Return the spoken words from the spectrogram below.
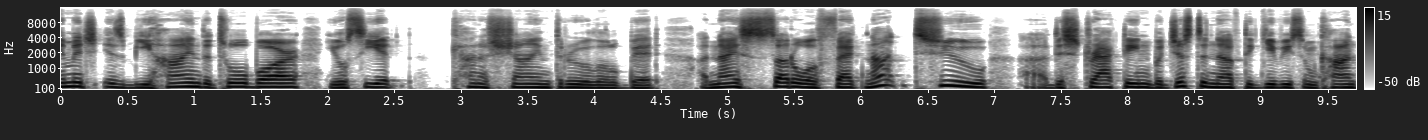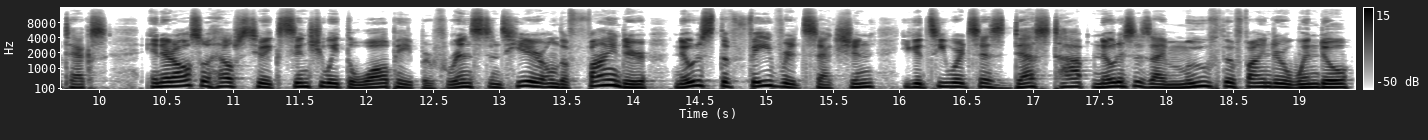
image is behind the toolbar, you'll see it kind of shine through a little bit. A nice subtle effect, not too uh, distracting, but just enough to give you some context. And it also helps to accentuate the wallpaper. For instance, here on the Finder, notice the favorite section. You can see where it says desktop. Notice as I move the Finder window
